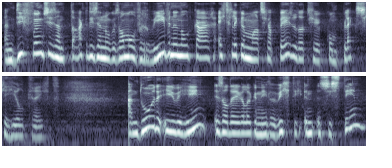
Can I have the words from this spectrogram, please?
En die functies en taken die zijn nog eens allemaal verweven in elkaar, echt gelijk een maatschappij, zodat je een complex geheel krijgt. En door de eeuwen heen is dat eigenlijk een evenwichtig een, een systeem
